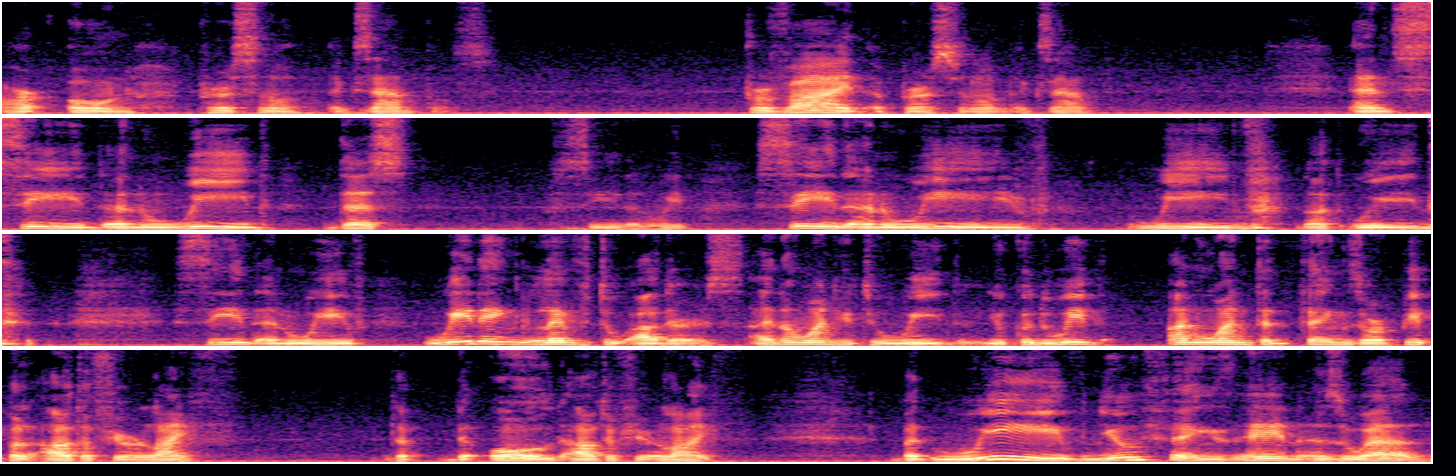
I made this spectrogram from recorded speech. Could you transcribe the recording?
our own personal examples. Provide a personal example. And seed and weed this, seed and weed, seed and weave, weave, not weed, seed and weave. Weeding live to others. I don't want you to weed. You could weed unwanted things or people out of your life. The, the old out of your life. But weave new things in as well.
